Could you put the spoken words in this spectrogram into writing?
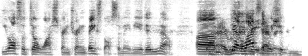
You also don't watch spring training baseball, so maybe you didn't know. Um, yeah, I, yeah, the last thing we should,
